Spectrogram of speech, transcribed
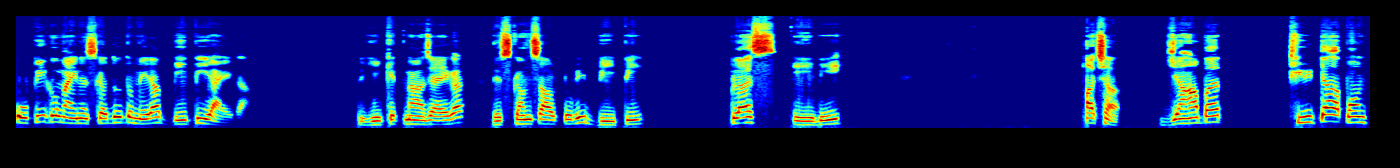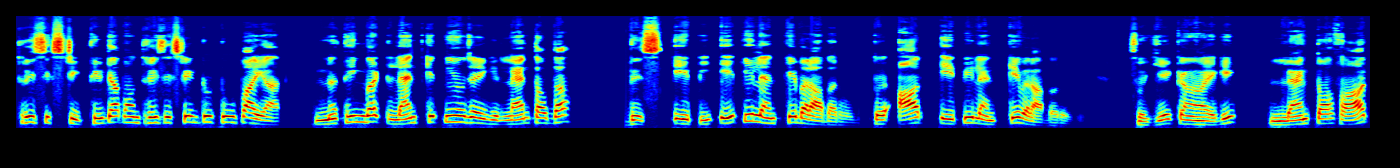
ओपी को माइनस कर दो तो मेरा बीपी आएगा। तो ये कितना आ जाएगा? This comes out to be BP plus A B अच्छा यहाँ पर theta upon three sixty theta upon three sixty into two pi R nothing but length कितनी हो जाएगी? Length of the this AP AP length के बराबर होगी। तो आर्क एपी लेंथ के बराबर होगी। सो so, ये कहा आएगी? Length of arc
